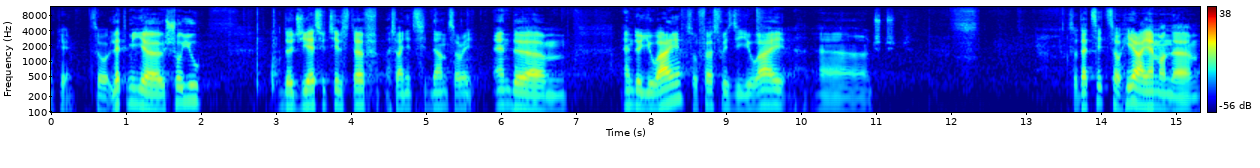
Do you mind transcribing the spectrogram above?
Okay, so let me uh, show you the GSUtil stuff. So I need to sit down, sorry. And the, um, and the UI. So first with the UI, uh, so that's it. So here I am on um,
